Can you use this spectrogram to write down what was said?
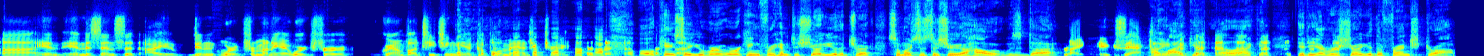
uh, in in the sense that I didn't work for money. I worked for grandpa teaching me a couple of magic tricks. okay, so you weren't working for him to show you the trick so much as to show you how it was done. right, exactly. I like it. I like it. Did he ever show you the French drop?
